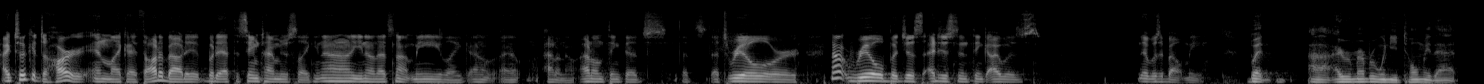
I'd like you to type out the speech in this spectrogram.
I took it to heart and like I thought about it, but at the same time, just like, nah, you know, that's not me. Like, I don't, I don't, I don't know. I don't think that's that's that's real or not real, but just I just didn't think I was. It was about me. But uh, I remember when you told me that,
